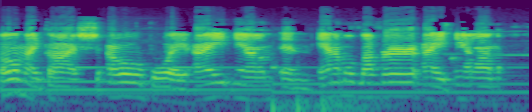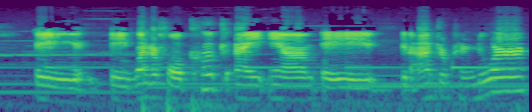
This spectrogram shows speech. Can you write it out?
Oh my gosh. Oh boy. I am an animal lover. I am a a wonderful cook. I am a an entrepreneur.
